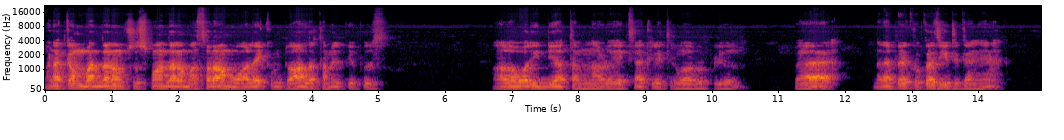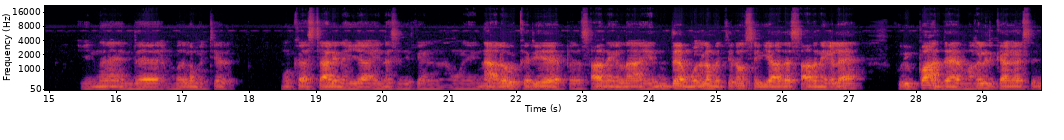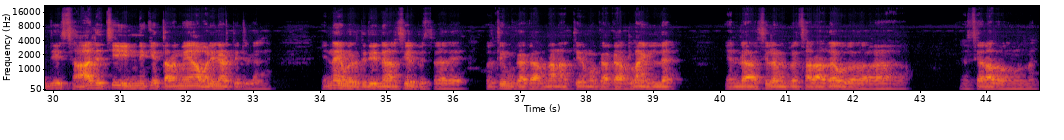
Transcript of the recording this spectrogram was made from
வணக்கம் வந்தனம் சுஷ்மாந்தனம் அஸ்ஸலாம் வலைக்கும் to all the Tamil peoples all over India Tamil Nadu exactly Thiruvarur Pulival இப்போ நிறைய பேர் குக்கரிச்சிக்கிட்டு இருக்காங்க. என்ன இந்த முதலமைச்சர் மு க ஸ்டாலின் ஐயா என்ன செஞ்சுருக்காங்க அவங்க என்ன அளவுக்கரிய இப்போ சாதனைகள்லாம் எந்த முதலமைச்சரும் செய்யாத சாதனைகளை குறிப்பாக அந்த மகளிருக்காக செஞ்சு சாதிச்சு இன்றைக்கி திறமையாக வழி நடத்திட்டு இருக்காங்க. என்ன இவர் திடீர்னு அரசியல் பேசுகிறாரு ஒரு திமுக காரனா? நான் திமுக காரெல்லாம் இல்லை. எந்த அரசியல் அமைப்பையும் சாராத ஒரு சேராதவங்க ஒன்று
